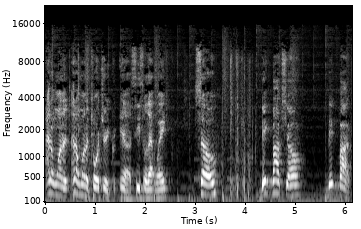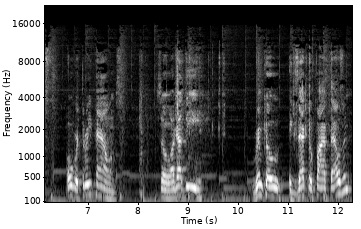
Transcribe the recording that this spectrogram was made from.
I don't want to I don't want to torture uh, Cecil that way. So, big box, y'all. Big box. Over three pounds. So I got the Remco Exacto 5000.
